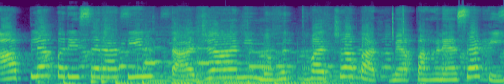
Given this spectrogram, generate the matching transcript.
आपल्या परिसरातील ताज्या आणि महत्त्वाच्या बातम्या पाहण्यासाठी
